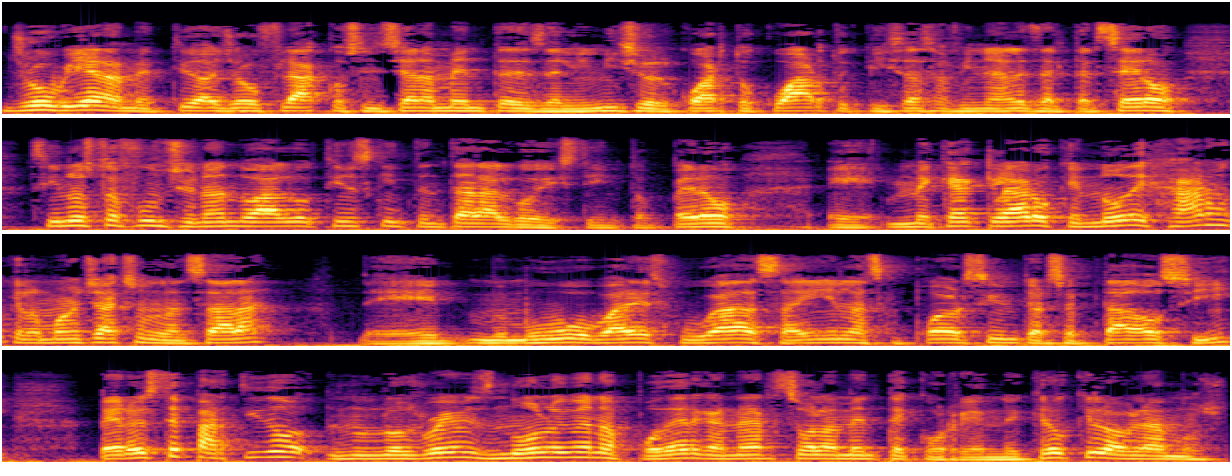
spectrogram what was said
yo hubiera metido a Joe Flacco sinceramente desde el inicio del cuarto cuarto y quizás a finales del tercero, si no está funcionando algo tienes que intentar algo distinto, pero eh, me queda claro que no dejaron que Lamar Jackson lanzara, eh, hubo varias jugadas ahí en las que pudo haber sido interceptado, sí. Pero este partido los Ravens no lo iban a poder ganar solamente corriendo. Y creo que lo hablamos.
